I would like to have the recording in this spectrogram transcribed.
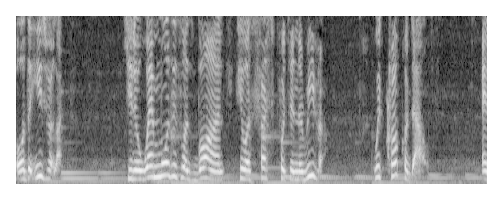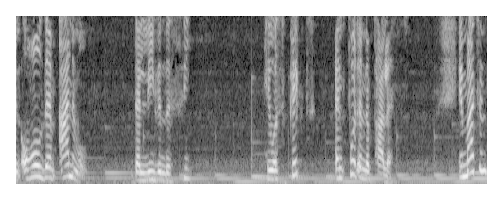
or the Israelites? You know, when Moses was born, he was first put in the river with crocodiles and all them animals that live in the sea. He was picked and put in the palace. Imagine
